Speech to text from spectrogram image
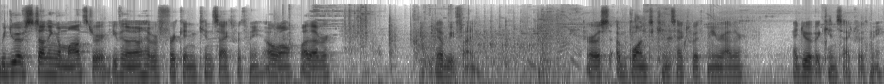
We do have stunning a monster, even though I don't have a freaking Kinsect with me. Oh well, whatever. It'll be fine. Or a, a blunt Kinsect with me, rather. I do have a Kinsect with me.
